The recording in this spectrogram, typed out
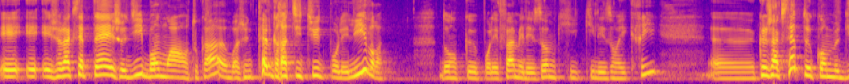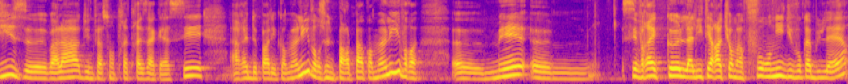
et, je l'acceptais et je dis Bon, moi, en tout cas, moi j'ai une telle gratitude pour les livres, donc pour les femmes et les hommes qui, les ont écrits. Que j'accepte qu'on me dise, voilà, d'une façon très très agacée, arrête de parler comme un livre. Je ne parle pas comme un livre, mais c'est vrai que la littérature m'a fourni du vocabulaire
